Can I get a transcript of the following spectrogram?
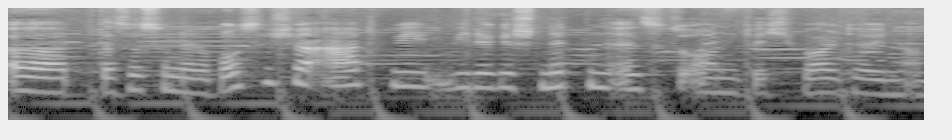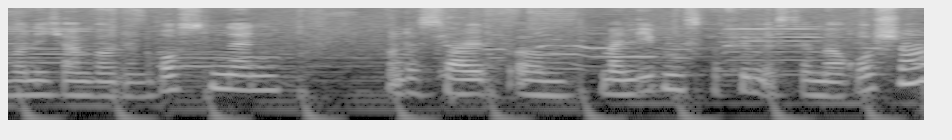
Äh, das ist so eine russische Art, wie, wie der geschnitten ist. Und ich wollte ihn aber nicht einfach den Russen nennen. Und deshalb, ähm, mein Lieblingsparfüm ist der Maruscha.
